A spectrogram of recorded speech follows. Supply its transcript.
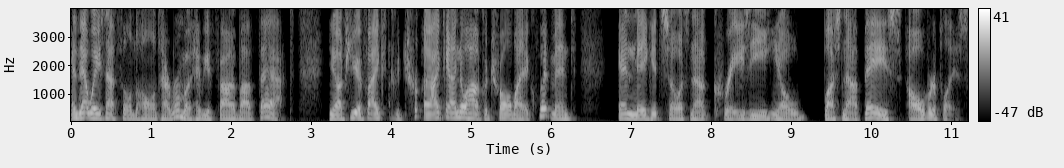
and that way it's not filling the whole entire room. Have you thought about that? You know, if you if I can control, I can I know how to control my equipment and make it so it's not crazy, you know, busting out bass all over the place.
